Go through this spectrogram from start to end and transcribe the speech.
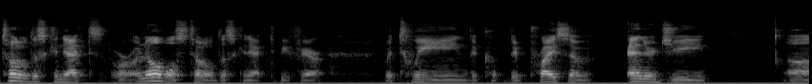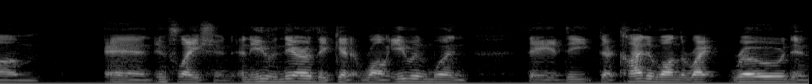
total disconnect, or almost total disconnect, to be fair, between the the price of energy um, and inflation. And even there, they get it wrong. Even when they, they they're kind of on the right road and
